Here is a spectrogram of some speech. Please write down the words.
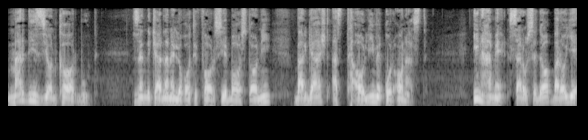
مردی زیانکار بود. زنده کردن لغات فارسی باستانی برگشت از تعالیم قرآن است. این همه سر و صدا برای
